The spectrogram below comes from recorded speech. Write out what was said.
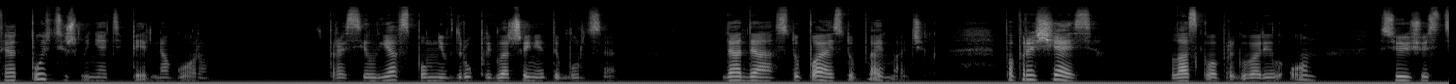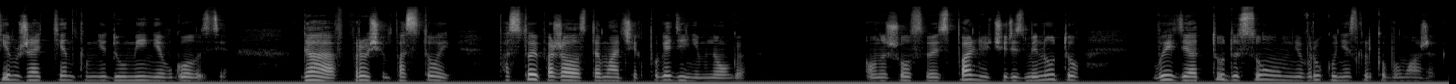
Ты отпустишь меня теперь на гору? Спросил я, вспомнив вдруг приглашение Тыбурция. Да-да, ступай, ступай, мальчик. Попрощайся, ласково проговорил он, все еще с тем же оттенком недоумения в голосе. Да, впрочем, постой, постой, пожалуйста, мальчик, погоди немного. Он ушел в свою спальню через минуту, выйдя оттуда, сунул мне в руку несколько бумажек.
